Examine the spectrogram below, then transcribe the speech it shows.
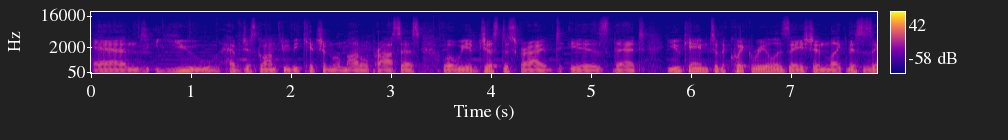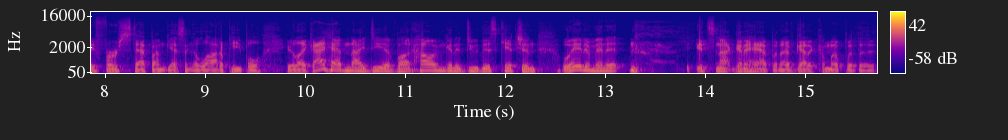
and you have just gone through the kitchen remodel process. What we had just described is that you came to the quick realization like this is a first step. I'm guessing a lot of people. You're like, I had an idea about how I'm going to do this kitchen. Wait a minute. it's not going to happen. I've got to come up with a,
